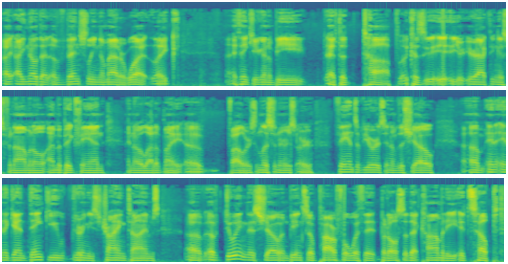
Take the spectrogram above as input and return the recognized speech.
I, I know that eventually, no matter what, like I think you're going to be at the top because your, your acting is phenomenal. I'm a big fan. I know a lot of my uh, followers and listeners are fans of yours and of the show. Um, and and again, thank you during these trying times. of, of doing this show and being so powerful with it, but also that comedy. It's helped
